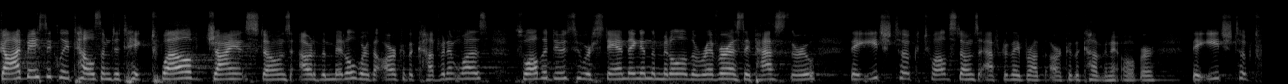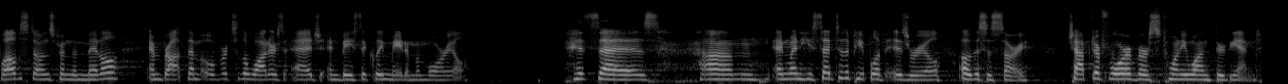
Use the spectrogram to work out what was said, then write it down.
God basically tells them to take 12 giant stones out of the middle where the Ark of the Covenant was. So all the dudes who were standing in the middle of the river as they passed through, they each took 12 stones after they brought the Ark of the Covenant over. They each took 12 stones from the middle and brought them over to the water's edge and basically made a memorial. It says, um, and when he said to the people of Israel, oh, this is sorry, chapter 4, verse 21 through the end.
